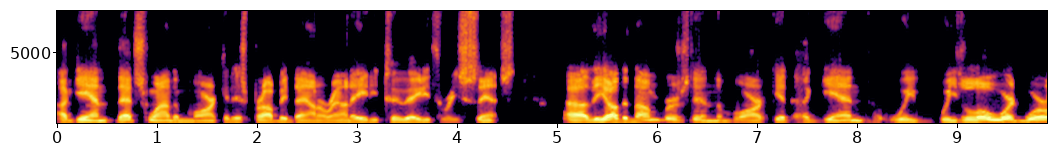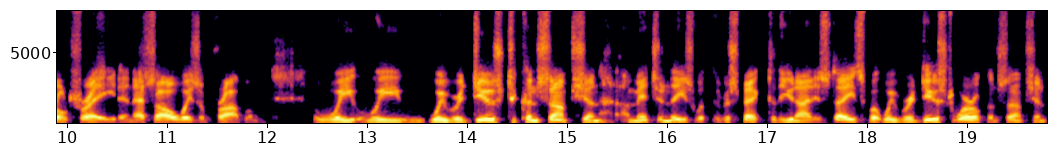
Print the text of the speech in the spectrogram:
again, that's why the market is probably down around 82, 83 cents. Uh, the other numbers in the market, again, we we lowered world trade, and that's always a problem. We we we reduced consumption. I mentioned these with respect to the United States, but we reduced world consumption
